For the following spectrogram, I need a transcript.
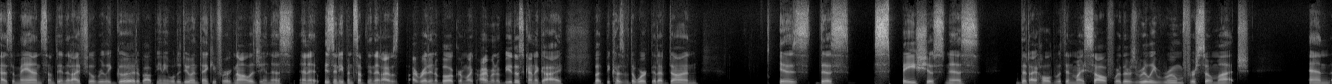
as a man, something that I feel really good about being able to do, and thank you for acknowledging this. And it isn't even something that I was I read in a book or I'm like, I'm gonna be this kind of guy. But because of the work that I've done, is this spaciousness that I hold within myself where there's really room for so much. And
